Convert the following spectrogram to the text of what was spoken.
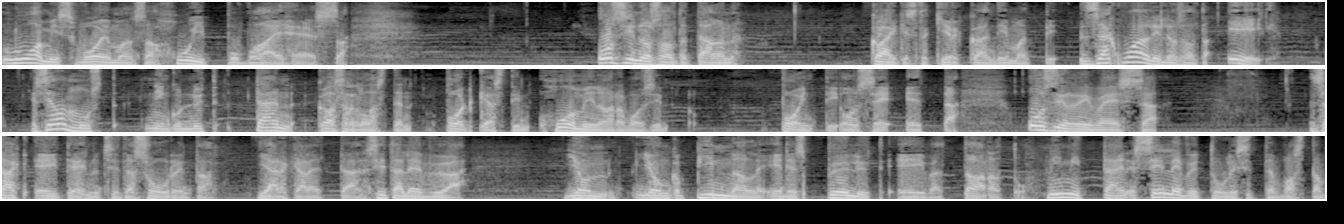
luomisvoimansa huippuvaiheessa. Osin osalta tämä on kaikista kirkkain timantti. Zack Wildin osalta ei. Ja se on musta niin nyt tämän kasarilasten podcastin huomionarvoisin pointti on se, että osiriveissä Zack ei tehnyt sitä suurinta järkälettään, sitä levyä, jon, jonka pinnalle edes pölyt eivät tartu. Nimittäin se levy tuli sitten vasta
